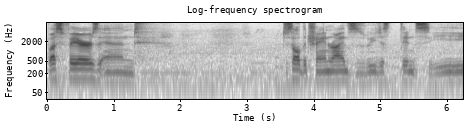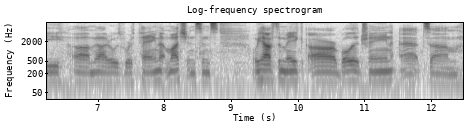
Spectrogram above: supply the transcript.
bus fares and just all the train rides we just didn't see um, that it was worth paying that much and since we have to make our bullet train at um,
